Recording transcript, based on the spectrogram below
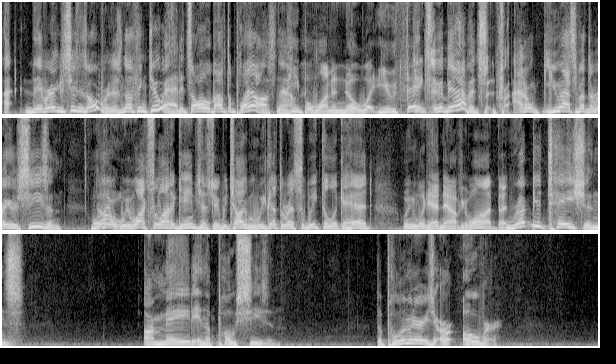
I, the regular season's over. There's nothing to add. It's all about the playoffs now. People want to know what you think. It's, yeah, but it's, I don't. You asked about the regular season. Well, no, we watched a lot of games yesterday. We talked. We've got the rest of the week to look ahead. We can look ahead now if you want, but reputations are made in the postseason. The preliminaries are over.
